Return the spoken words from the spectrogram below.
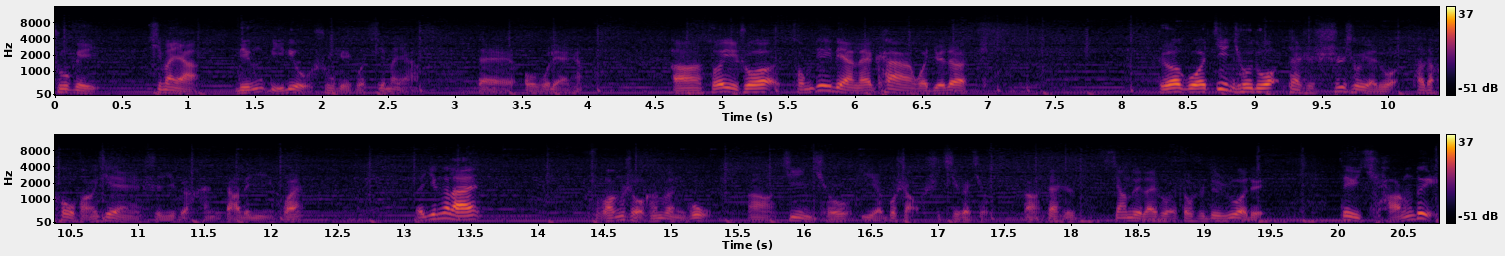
输给西班牙，零比六输给过西班牙，在欧国联上，啊，所以说从这一点来看，我觉得德国进球多，但是失球也多，他的后防线是一个很大的隐患。呃，英格兰防守很稳固啊，进球也不少，十七个球啊，但是相对来说都是对弱队，对强队，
